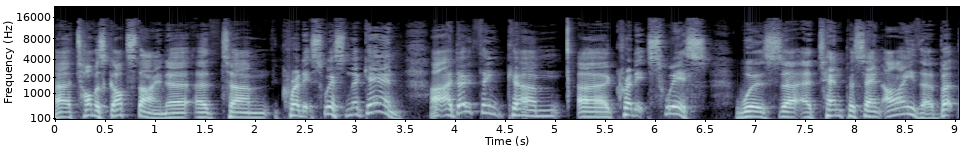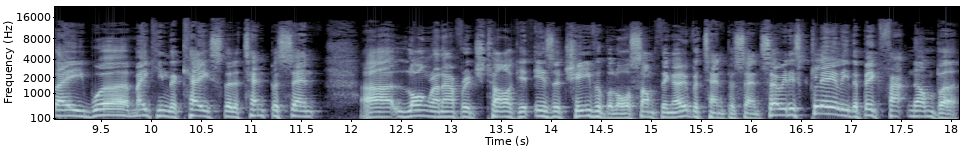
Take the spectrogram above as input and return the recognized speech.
uh, Thomas Gottstein uh, at um, Credit Suisse. And again, I don't think um, uh, Credit Suisse was uh, at 10% either, but they were making the case that a 10% uh, long run average target is achievable or something over 10%. So it is clearly the big fat number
